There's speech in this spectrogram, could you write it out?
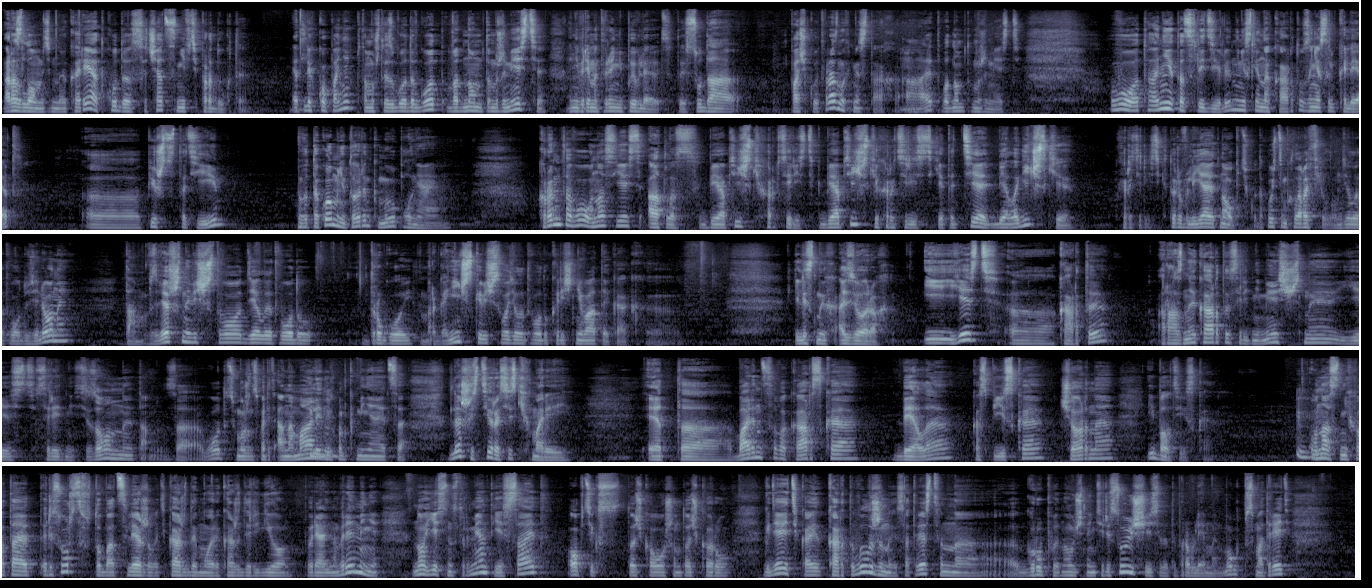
разлом в земной коре, откуда сочатся нефтепродукты. Это легко понять, потому что из года в год в одном и том же месте они время от времени появляются. То есть суда пачкают в разных местах, а это в одном и том же месте. Вот, они это отследили, нанесли на карту за несколько лет, э, пишут статьи. Вот такой мониторинг мы выполняем. Кроме того, у нас есть атлас биоптических характеристик. Биоптические характеристики – это те биологические характеристики, которые влияют на оптику. Допустим, хлорофилл, он делает воду зеленой, там взвешенное вещество делает воду другой, органическое вещество делает воду коричневатой, как э, в лесных озерах. И есть э, карты, разные карты, среднемесячные, есть среднесезонные, там, за год, то есть можно смотреть аномалии, mm-hmm. насколько меняется, для шести российских морей. Это Баренцево, Карская, Белая, Каспийская, Черная и Балтийская. Угу. У нас не хватает ресурсов, чтобы отслеживать каждое море, каждый регион в реальном времени, но есть инструмент, есть сайт optics.ocean.ru, где эти карты выложены, и, соответственно, группы научно интересующиеся этой проблемой могут посмотреть,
